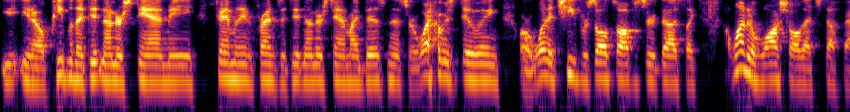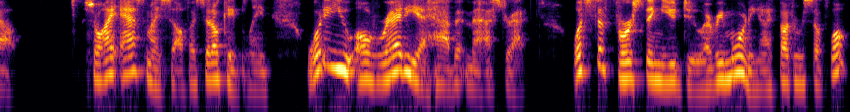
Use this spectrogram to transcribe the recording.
You, you, know, people that didn't understand me, family and friends that didn't understand my business or what I was doing or what a chief results officer does. Like, I wanted to wash all that stuff out. So I asked myself. I said, "Okay, Blaine, what are you already a habit master at? What's the first thing you do every morning?" And I thought to myself, "Well,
